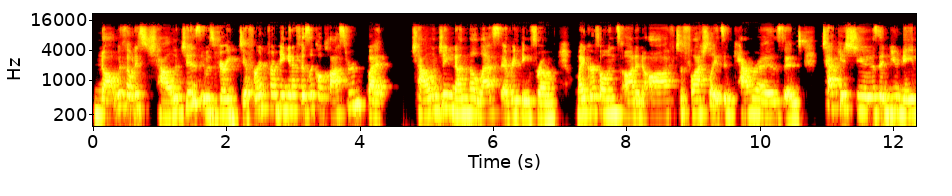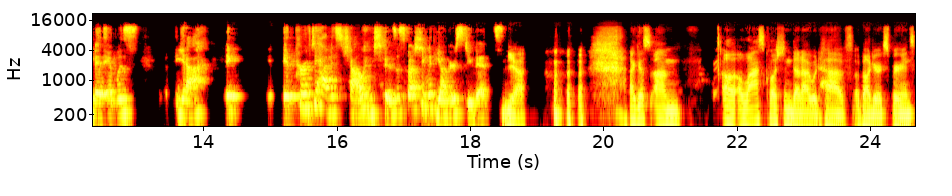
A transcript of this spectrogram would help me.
not without its challenges. It was very different from being in a physical classroom, but challenging nonetheless. Everything from microphones on and off to flashlights and cameras and tech issues and you name it. It was, yeah, it, it proved to have its challenges, especially with younger students. Yeah. I guess um, a, a last question that I would have about your experience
